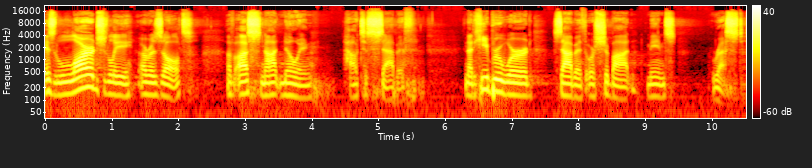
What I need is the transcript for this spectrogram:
is largely a result of us not knowing how to Sabbath. And that Hebrew word, Sabbath or Shabbat, means rest.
